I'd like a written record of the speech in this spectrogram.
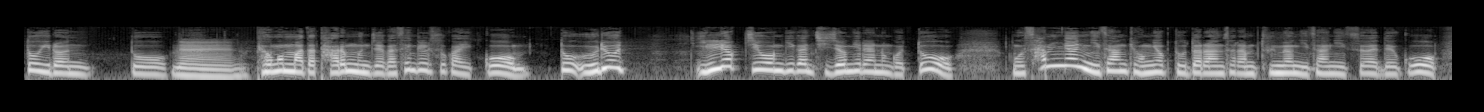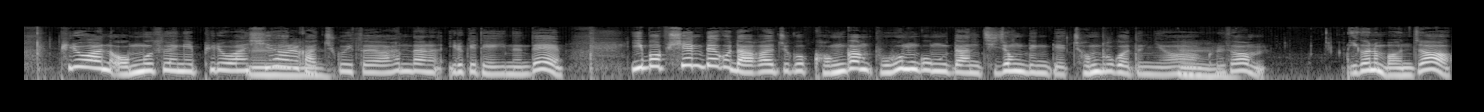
또 이런 또 네. 병원마다 다른 문제가 생길 수가 있고 또 의료 인력 지원 기간 지정이라는 것도 뭐 3년 이상 경력 도달한 사람 2명 이상이 있어야 되고 필요한 업무 수행에 필요한 시설을 음. 갖추고 있어야 한다는 이렇게 돼 있는데 이 법 시행되고 나가지고 건강보험공단 지정된 게 전부거든요. 음. 그래서 이거는 먼저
